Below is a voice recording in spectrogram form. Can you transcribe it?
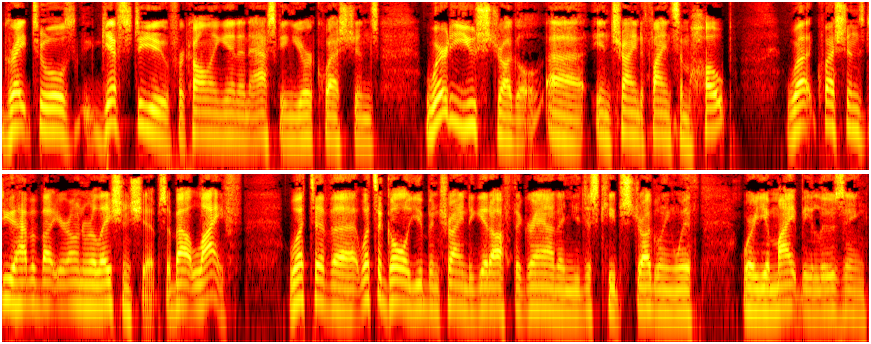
Great tools, gifts to you for calling in and asking your questions. Where do you struggle uh, in trying to find some hope? What questions do you have about your own relationships, about life? What have, uh, what's a goal you've been trying to get off the ground and you just keep struggling with where you might be losing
